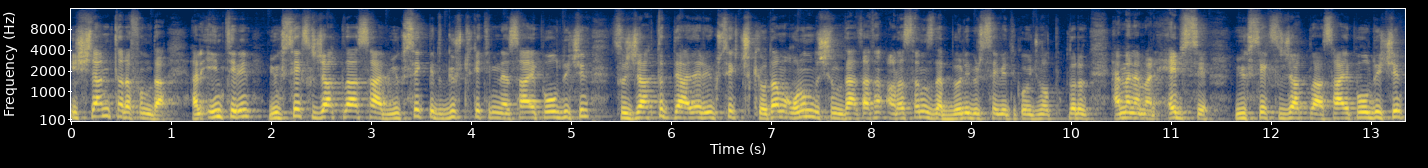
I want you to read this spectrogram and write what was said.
işlem tarafında yani Intel'in yüksek sıcaklığa sahip, yüksek bir güç tüketimine sahip olduğu için sıcaklık değerleri yüksek çıkıyordu ama onun dışında zaten arasanız da böyle bir seviyedeki oyuncu notebookların hemen hemen hepsi yüksek sıcaklığa sahip olduğu için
